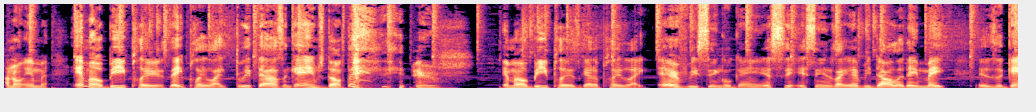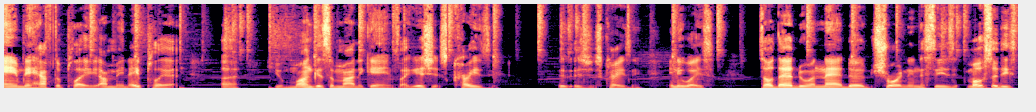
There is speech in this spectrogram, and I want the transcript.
I know MLB players they play like 3,000 games, don't they? MLB players got to play like every single game. It, it seems like every dollar they make is a game they have to play. I mean, they play a, humongous amount of games. Like it's just crazy. It, it's just crazy. Anyways, so they're doing that. They're shortening the season. Most of these,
